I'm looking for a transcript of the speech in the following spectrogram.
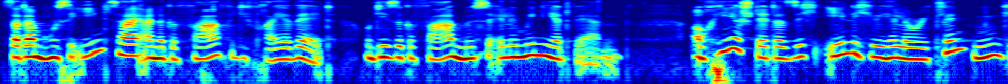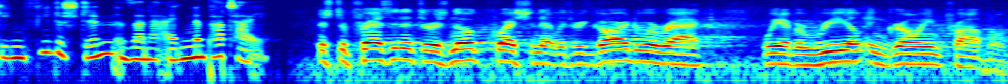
Saddam Hussein sei eine Gefahr für die freie Welt und diese Gefahr müsse eliminiert werden. Auch hier stellt er sich ähnlich wie Hillary Clinton gegen viele Stimmen in seiner eigenen Partei. Mr. President, there is no question that with regard to Iraq, we have a real and growing problem.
